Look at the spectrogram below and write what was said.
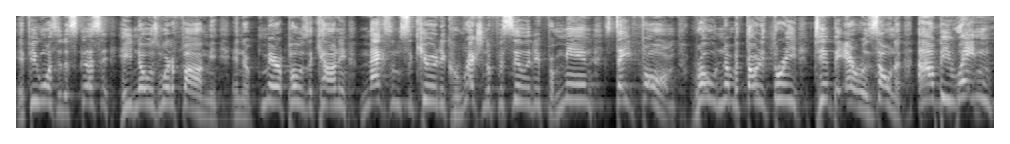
if he wants to discuss it, he knows where to find me in the Maricopa County Maximum Security Correctional Facility for Men, State Farm, Road number 33, Tempe, Arizona. I'll be waiting.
